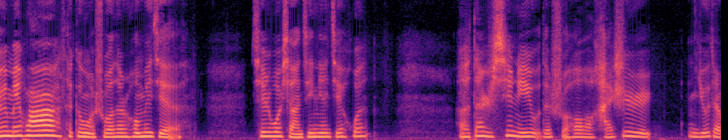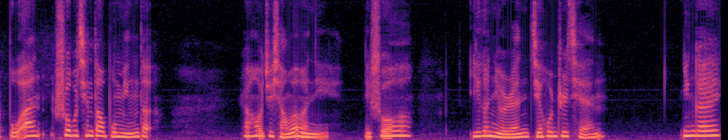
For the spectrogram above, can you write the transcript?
有一梅花，她跟我说：“她说红梅姐，其实我想今年结婚，啊，但是心里有的时候还是有点不安，说不清道不明的。然后就想问问你，你说一个女人结婚之前，应该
